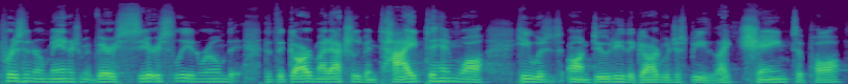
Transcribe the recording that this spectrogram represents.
prisoner management very seriously in Rome, that, that the guard might actually have been tied to him while he was on duty. The guard would just be like chained to Paul.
